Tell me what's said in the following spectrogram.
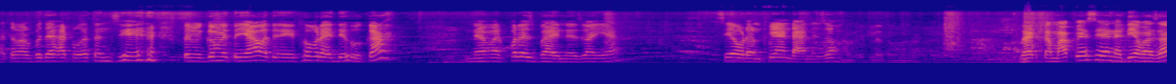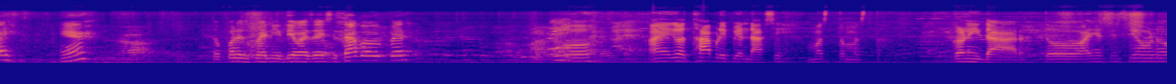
આ તમારે બધા હાટું વતન છે. તમે ગમે ત્યાં આવો તેને ખબરાઈ દેવું કા? ને અમારા પરેશભાઈ ને જો અહીંયા સેવડો ને પેંડા ને જો. વાટકામ આપે છે ને દેવા જાય હે? તો પરેશભાઈની દેવા જાય છે ધાબા ઉપર. તો અહીંયા જો થાબડી પેંડા છે મસ્ત મસ્ત. કણીદાર તો અહીંયા છે સેવડો.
